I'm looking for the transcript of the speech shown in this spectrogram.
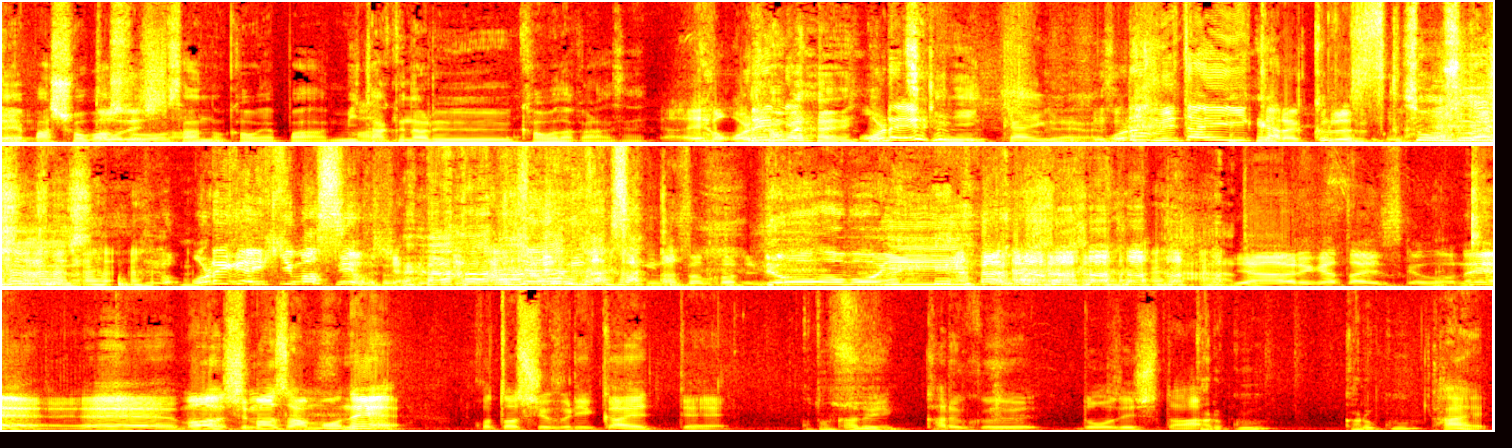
えやっぱ消防どうでした署さんの顔やっぱ見たくなる顔だからですね。いや俺に俺月に一回ぐらいは。俺を見たいから来るんすか？そうそうですそう。です。俺が行きますよじゃあ。金太さんのとこ両思い。いやありがたいですけどね、えー、まあ島さんもね今年振り返って軽い軽くどうでした？軽く？軽く？はい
